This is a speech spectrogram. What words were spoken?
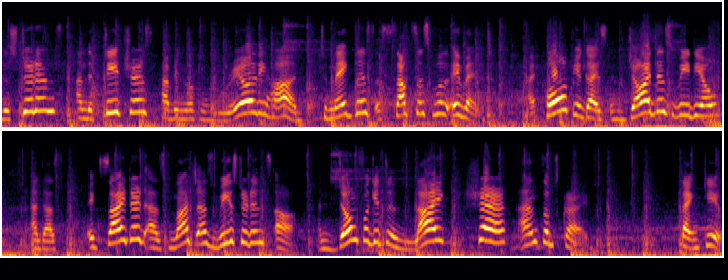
The students and the teachers have been working really hard to make this a successful event. I hope you guys enjoyed this video and as excited as much as we students are. And don't forget to like, share and subscribe. Thank you.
